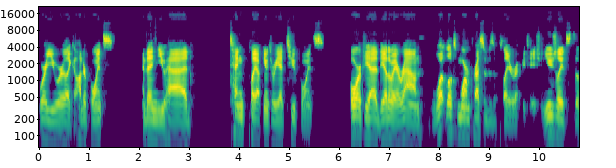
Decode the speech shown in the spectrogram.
where you were like 100 points and then you had 10 playoff games where you had 2 points or if you had the other way around, what looks more impressive as a player reputation? Usually it's the,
